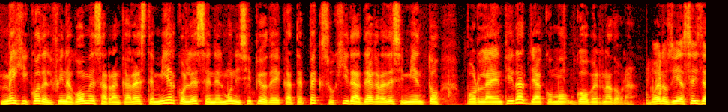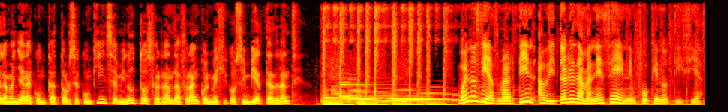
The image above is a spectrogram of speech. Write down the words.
México, Delfina Gómez, arrancará este miércoles en el municipio de Catepec su gira de agradecimiento por la entidad ya como gobernadora. Buenos días, 6 de la mañana con 14 con 15 minutos. Fernanda Franco en México se invierte. Adelante. Buenos días, Martín, auditorio de Amanece en Enfoque Noticias.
